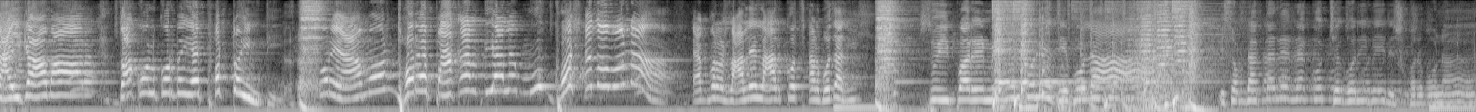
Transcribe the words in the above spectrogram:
জায়গা আমার দখল করবে এই ফট্ট ইন্টি। তোরে এমন ধরে পাকার দিয়ালে মুখ ঘষে দেবো না। একবার লালে লাল কো ছাড়বো জানিস। সুইপারের মেরে করে দেবো না এসব ডাক্তারেরা করছে গরিবের সর্বনাশ।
